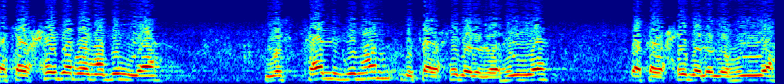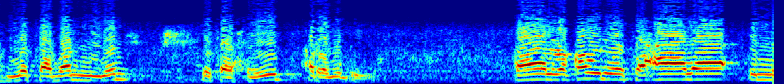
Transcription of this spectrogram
فتوحيد الربوبية مستلزم بتوحيد الألوهية وتوحيد الألوهية متضمن لتوحيد الربوبية. قال وقوله تعالى إن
